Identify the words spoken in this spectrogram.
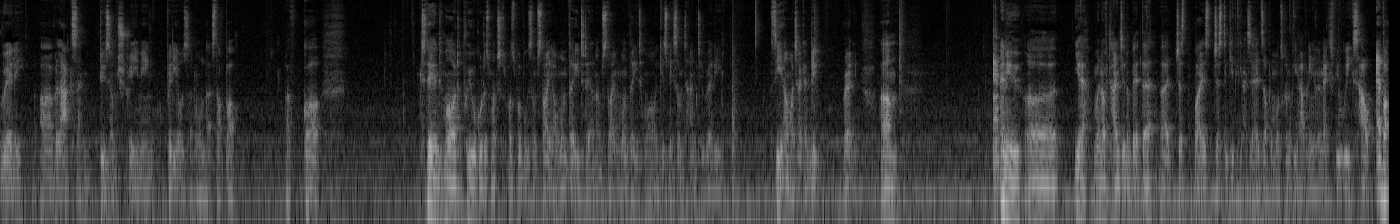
really uh, relax and do some streaming videos and all that stuff. But I've got today and tomorrow to pre-record as much as possible because I'm starting at 1.30 today and I'm starting 1.30 tomorrow. It gives me some time to really see how much I can do, really. Um, anywho, uh, yeah, went off tangent a bit there, uh, just by just to give you guys a heads up on what's going to be happening in the next few weeks. However,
